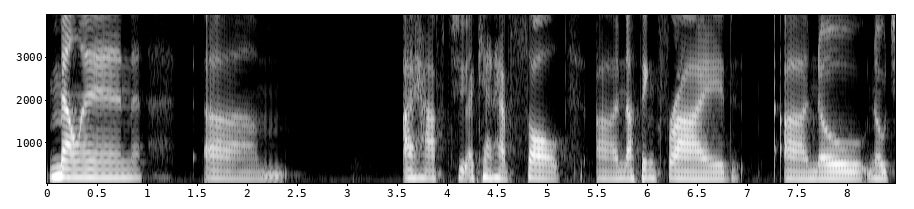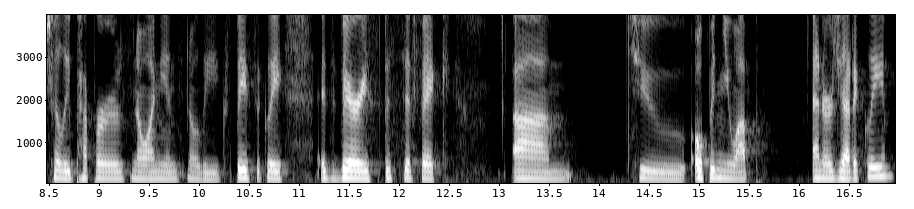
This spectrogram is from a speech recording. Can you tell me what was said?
melon. Um, I have to. I can't have salt. Uh, nothing fried. Uh, no, no chili peppers. No onions. No leeks. Basically, it's very specific um, to open you up energetically.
